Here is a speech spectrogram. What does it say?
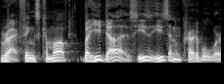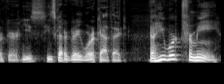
Right. Things come up. But he does. He's he's an incredible worker. He's he's got a great work ethic. Now he worked for me,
